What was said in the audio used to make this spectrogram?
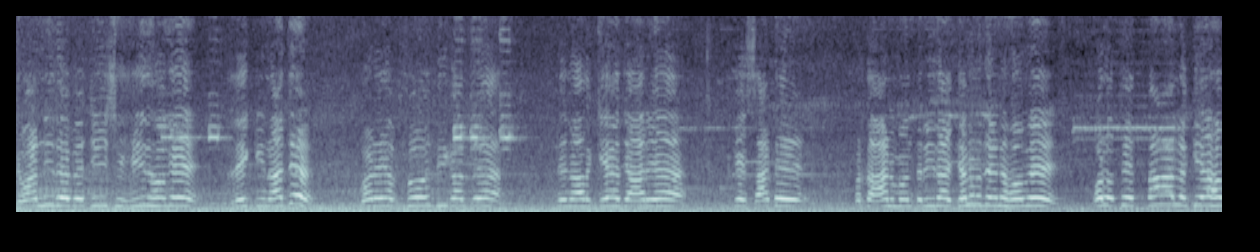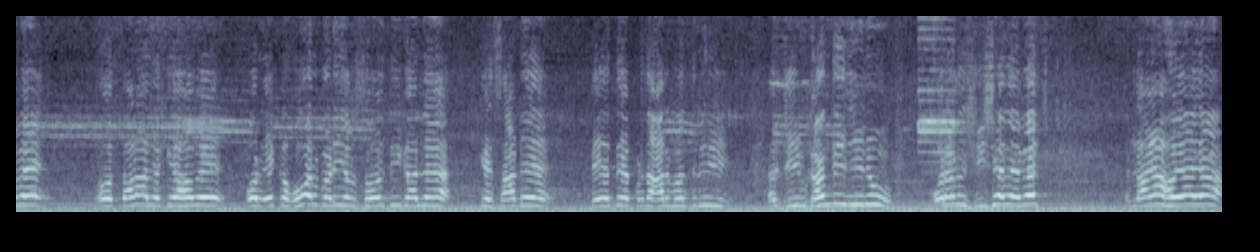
ਜਵਾਨੀ ਦੇ ਵਿੱਚ ਹੀ ਸ਼ਹੀਦ ਹੋ ਗਏ ਲੇਕਿਨ ਅੱਜ ਬੜੇ ਅਫਸੋਸ ਦੀ ਗੱਲ ਹੈ ਦੇ ਨਾਲ ਕਿਹਾ ਜਾ ਰਿਹਾ ਕਿ ਸਾਡੇ ਪ੍ਰਧਾਨ ਮੰਤਰੀ ਦਾ ਜਨਮ ਦਿਨ ਹੋਵੇ ਔਰ ਉੱਥੇ ਤਾਲਾ ਲੱਗਿਆ ਹੋਵੇ ਉਹ ਤਾਲਾ ਲੱਗਿਆ ਹੋਵੇ ਔਰ ਇੱਕ ਹੋਰ ਬੜੀ ਅਫਸੋਸ ਦੀ ਗੱਲ ਹੈ ਕਿ ਸਾਡੇ ਦੇਸ਼ ਦੇ ਪ੍ਰਧਾਨ ਮੰਤਰੀ ਰਾਜੀਵ ਗਾਂਧੀ ਜੀ ਨੂੰ ਉਹਨਾਂ ਨੂੰ ਸ਼ੀਸ਼ੇ ਦੇ ਵਿੱਚ ਲਾਇਆ ਹੋਇਆ ਆ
